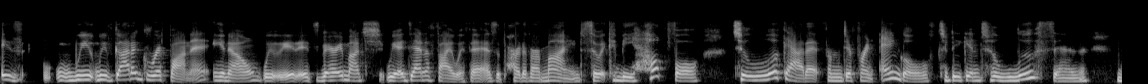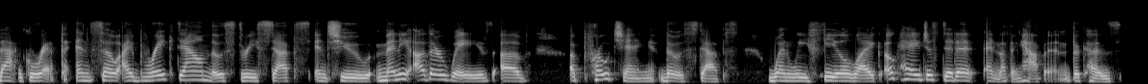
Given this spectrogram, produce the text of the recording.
is we we've got a grip on it you know? We, it's very much we identify with it as a part of our mind. So it can be helpful to look at it from different angles to begin to loosen that grip. And so i break down those three steps into many other ways of approaching those steps when we feel like okay just did it and nothing happened because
